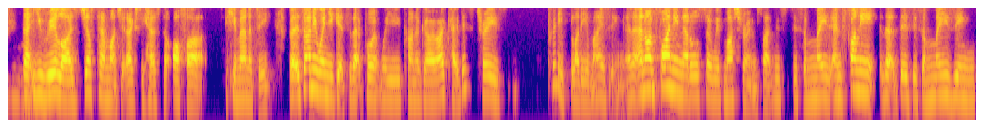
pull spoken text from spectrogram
mm-hmm. that you realize just how much it actually has to offer humanity. But it's only when you get to that point where you kind of go, okay, this tree's pretty bloody amazing. And, and I'm finding that also with mushrooms, like this, this amazing and funny that there's this amazing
